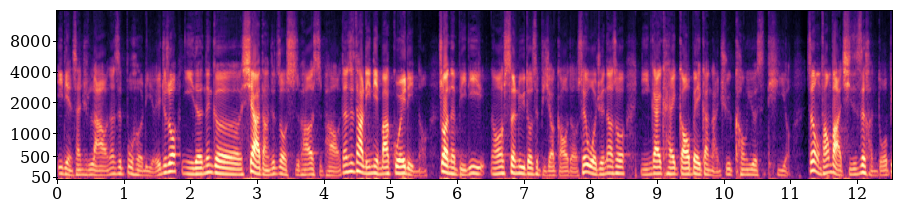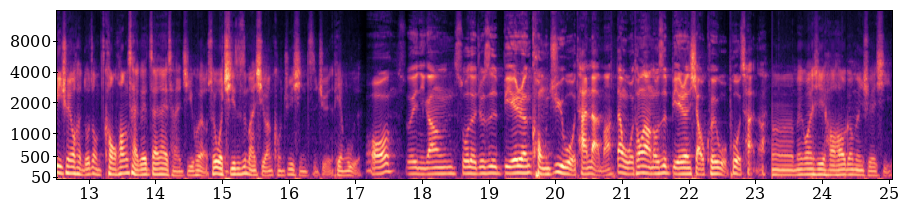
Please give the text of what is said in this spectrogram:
一点三去拉哦，那是不合理的。也就是说，你的那个下档就只有十趴、二十趴哦，但是它零点八归零哦，赚的比例然后胜率都是比较高的，所以我觉得那时候你应该开高倍杠杆去空 UST 哦，这种方法其实是很多，币圈有很多这种恐慌才跟灾难产的机会哦，所以我其实是蛮喜欢恐惧型直觉偏误的哦，所以你刚刚说的就是别人恐惧我贪婪嘛？但我通常都是别人小亏我破产啊。嗯，没关系，好好跟我们学习，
